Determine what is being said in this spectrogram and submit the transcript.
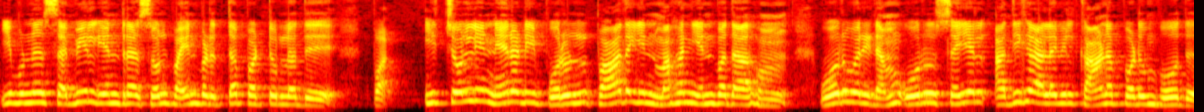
இப்னு சபீல் என்ற சொல் பயன்படுத்தப்பட்டுள்ளது. ப- இச்சொல்லின் நேரடி பொருள் பாதையின் மகன் என்பதாகும். ஒருவரிடம் ஒரு செயல் அதிக அளவில் காணப்படும் போது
